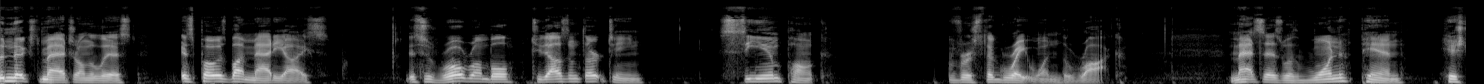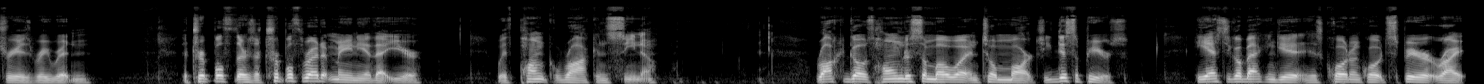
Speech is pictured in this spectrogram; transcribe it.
The next match on the list is posed by Matty Ice. This is Royal Rumble 2013 CM Punk versus the great one, The Rock. Matt says with one pin, history is rewritten. The triple there's a triple threat at Mania that year with Punk, Rock, and Cena. Rock goes home to Samoa until March. He disappears. He has to go back and get his quote unquote spirit right.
